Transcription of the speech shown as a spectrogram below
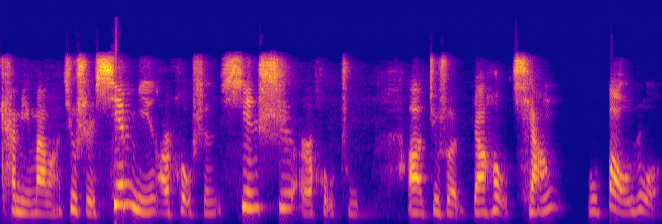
看明白吗？就是先民而后身，先师而后诛啊，就说然后强不暴弱。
